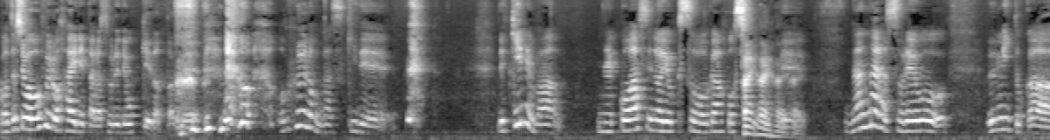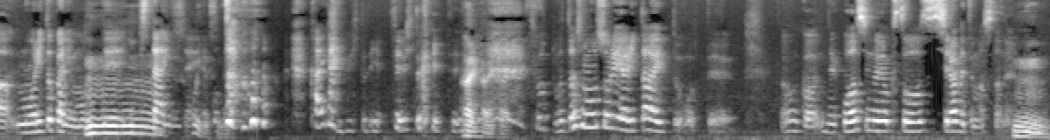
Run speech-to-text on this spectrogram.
私はお風呂入れたらそれで OK だったんで。お風呂が好きで。できれば猫足の浴槽が欲しくて、はいはいはいはい。なんならそれを海とか森とかに持って行きたいみたいなこと、ね。海外の人でやってる人がいて、はいはいはいちょっと私もそれやりたいと思って。なんか猫足の浴槽を調べてましたね、うん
